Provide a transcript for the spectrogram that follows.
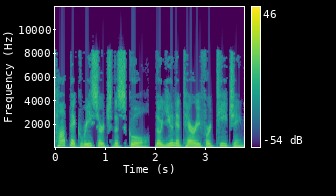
Topic research The school, though unitary for teaching,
